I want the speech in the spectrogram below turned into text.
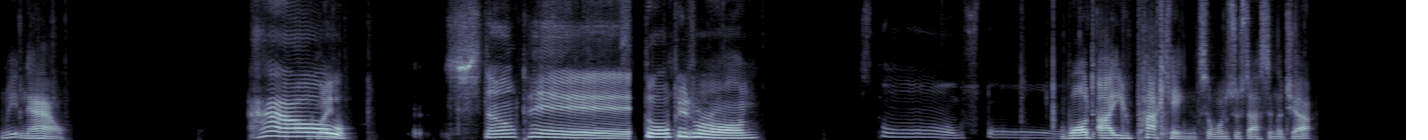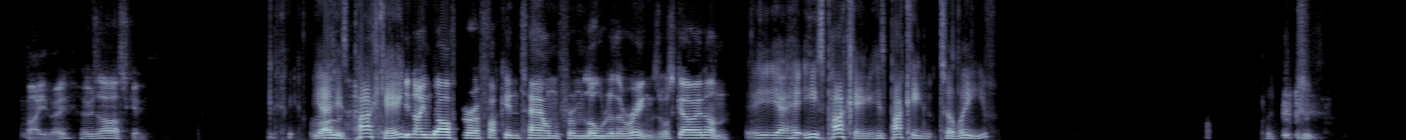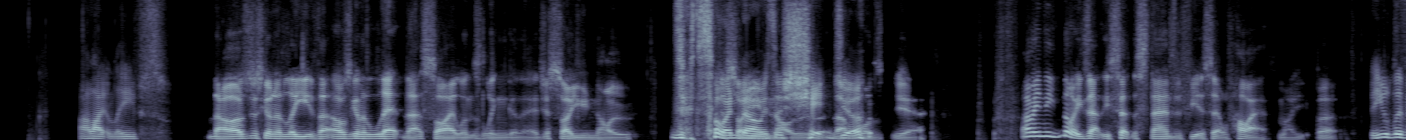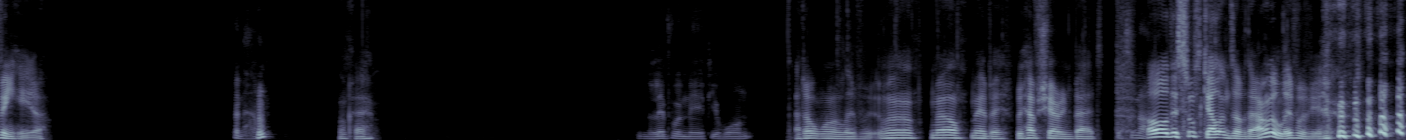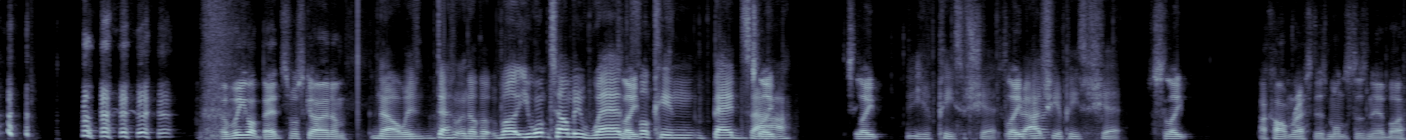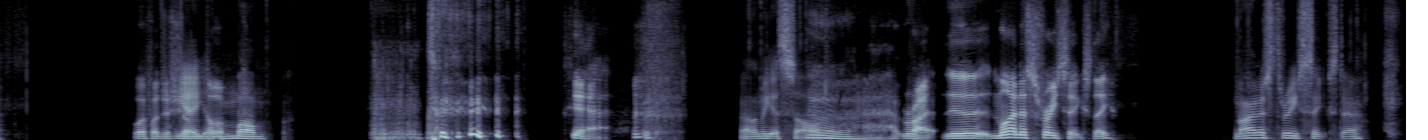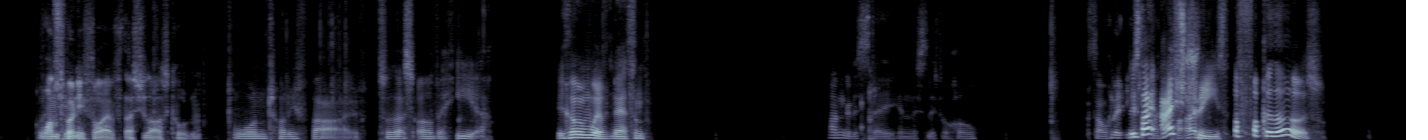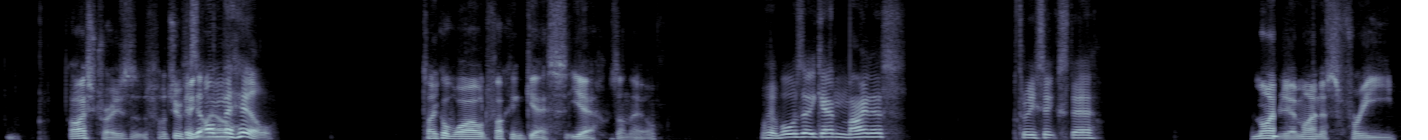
Give me it now. How? Stop it! Stop it, Ron. Stop, stop. What are you packing? Someone's just asked in the chat. Maybe. Who's asking? Yeah, he's packing. You're named after a fucking town from Lord of the Rings. What's going on? Yeah, he's packing. He's packing to leave. I like leaves. No, I was just going to leave that. I was going to let that silence linger there, just so you know. so I just know you it's a shit that that joke. was- yeah. I mean, you not exactly set the standard for yourself higher, mate, but Are you living here? For now, Hmm? Okay. live with me if you want. I don't want to live with. Well, well, maybe we have sharing beds. Oh, there's some skeletons over there. I'm gonna live with you. have we got beds? What's going on? no, we've definitely not got. Well, you won't tell me where Sleep. the fucking beds Sleep. are. Sleep, You piece of shit. Sleep. You're actually a piece of shit. sleep. I can't rest. There's monsters nearby. What if I just shut yeah, the your door? mum. Yeah. Right, let me get a sword. right. The minus 360, Minus 360. which is 125. That's your last coordinate. 125. So that's over here. You're coming with Nathan. I'm gonna stay in this little hole. I want to. It's like ash trees. What the fuck are those? Ice trees. What do you think? Is it they on are? the hill? Take a wild fucking guess. Yeah, it's on the hill. Wait, what was it again? Minus 360. Min- yeah, minus three,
